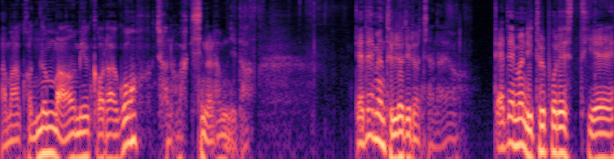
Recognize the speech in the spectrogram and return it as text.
아마 걷는 마음일 거라고 저는 확신을 합니다. 때 되면 들려드렸잖아요. 때 되면 리틀 포레스트의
